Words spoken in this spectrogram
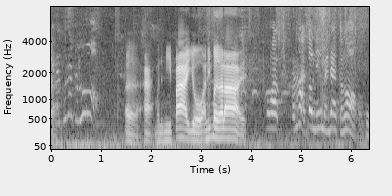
อ เออ อะ มันจะมีป้ายอยู่อันนี้เบอร์อะไรเพราะว่าผมถ่ายต้นนี้ทำไมได้กระรอกอะครู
